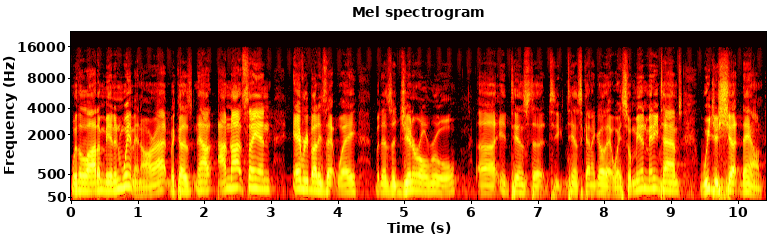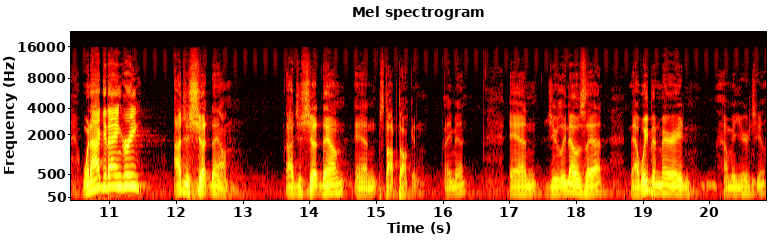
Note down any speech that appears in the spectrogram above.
with a lot of men and women, all right? Because now I'm not saying everybody's that way, but as a general rule, uh, it tends to, to tends to kind of go that way. So men, many times we just shut down. When I get angry, I just shut down. I just shut down and stop talking. Amen. And Julie knows that. Now we've been married how many years, Julie?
